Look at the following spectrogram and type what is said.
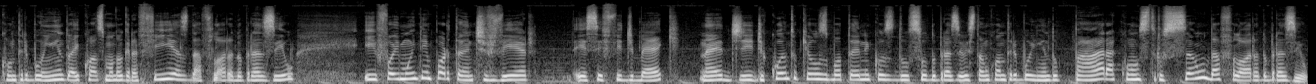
contribuindo aí com as monografias da Flora do Brasil, e foi muito importante ver esse feedback né, de, de quanto que os botânicos do sul do Brasil estão contribuindo para a construção da flora do Brasil.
